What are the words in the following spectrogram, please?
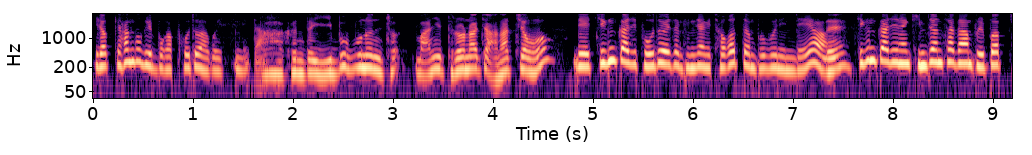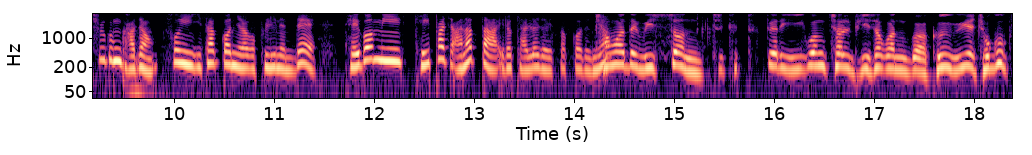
이렇게 한국일보가 보도하고 있습니다. 아 근데 이 부분은 저- 많이 드러나지 않았죠 네, 지금까지 보도에서 굉장히 적었던 부분인데요. 네. 지금까지는 김 전 차관 불법 출금 과정, 소위 이 사건이라고 불리는데 대검이 개입하지 않았다 이렇게 알려져 있었거든요. 청와대 윗선 특- 특별히 이광철 비서관과 그 위에 조국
